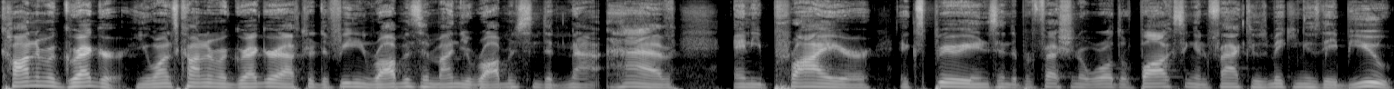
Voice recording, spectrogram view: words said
Conor McGregor. He wants Conor McGregor after defeating Robinson. Mind you, Robinson did not have any prior experience in the professional world of boxing. In fact, he was making his debut.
